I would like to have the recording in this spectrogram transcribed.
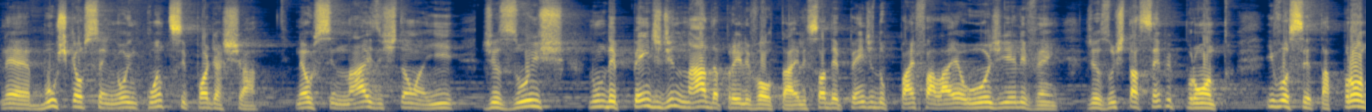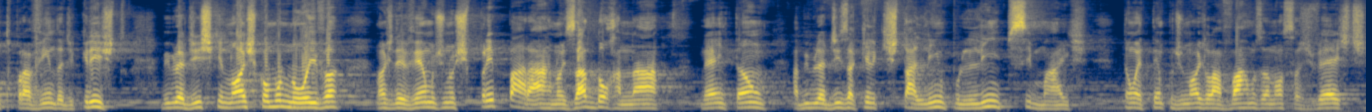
Né? Busque ao Senhor enquanto se pode achar. Né? Os sinais estão aí. Jesus não depende de nada para ele voltar, ele só depende do Pai falar é hoje e ele vem. Jesus está sempre pronto. E você está pronto para a vinda de Cristo? A Bíblia diz que nós, como noiva, nós devemos nos preparar, nos adornar. Né? Então, a Bíblia diz: aquele que está limpo, limpe-se mais. Então, é tempo de nós lavarmos as nossas vestes,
